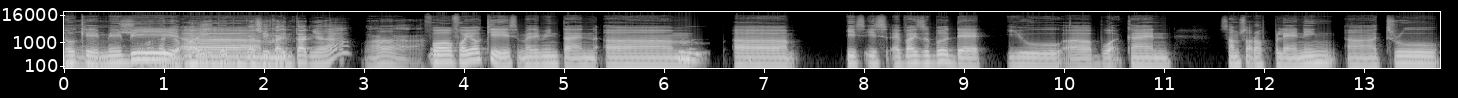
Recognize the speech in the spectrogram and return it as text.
Okay, Hmm, maybe soalan yang baik tu. Terima kasih Kak um, Intan ya. Ah. for for your case, Madam Intan, um, Hmm. uh, it's it's advisable that you uh, buatkan some sort of planning uh, through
